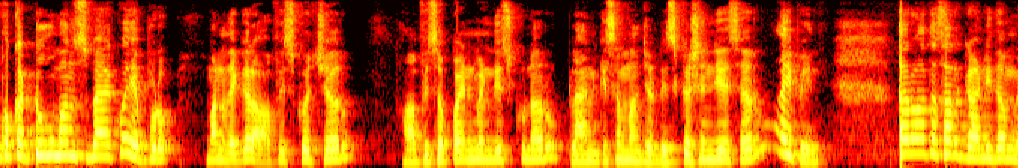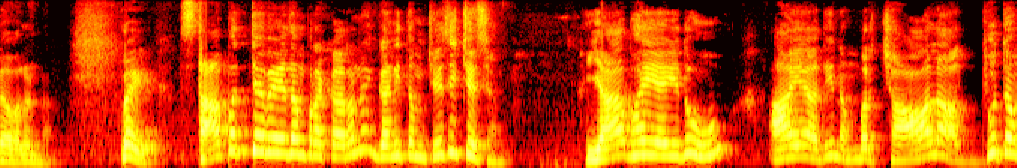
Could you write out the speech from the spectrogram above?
ఒక టూ మంత్స్ బ్యాక్ ఎప్పుడు మన దగ్గర ఆఫీస్కి వచ్చారు. ఆఫీస్ అపాయింట్మెంట్ తీసుకున్నారు ప్లాన్కి సంబంధించిన డిస్కషన్ చేశారు అయిపోయింది. తర్వాత సార్ గణితం కావాలన్నారు. రైట్ స్థాపత్య వేదం ప్రకారం నేను గణితం చేసి ఇచ్చేసాను యాభై ఐదు ఆయాది నంబర్ చాలా అద్భుతం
